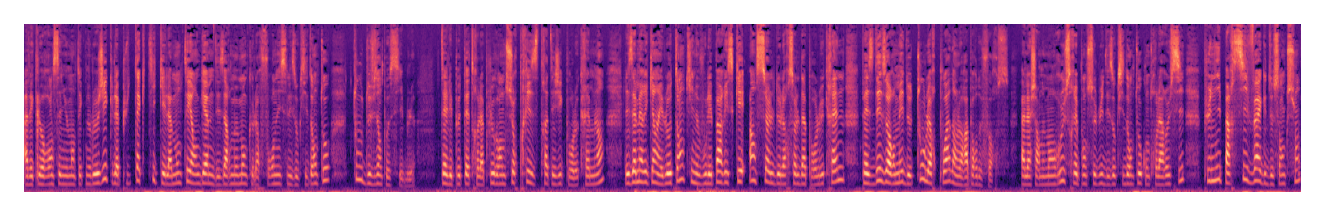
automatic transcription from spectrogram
Avec le renseignement technologique, l'appui tactique et la montée en gamme des armements que leur fournissent les Occidentaux, tout devient possible. Telle est peut-être la plus grande surprise stratégique pour le Kremlin. Les Américains et l'OTAN, qui ne voulaient pas risquer un seul de leurs soldats pour l'Ukraine, pèsent désormais de tout leur poids dans le rapport de force. À l'acharnement russe répond celui des Occidentaux contre la Russie, puni par six vagues de sanctions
